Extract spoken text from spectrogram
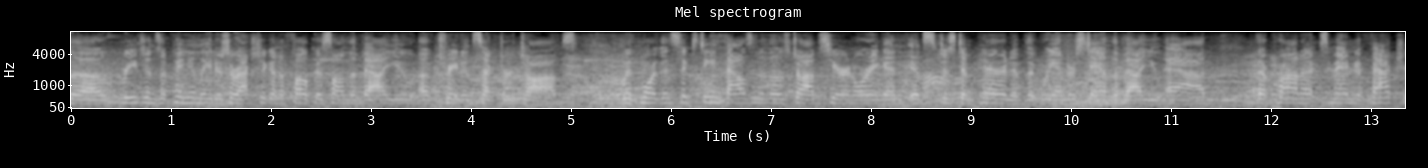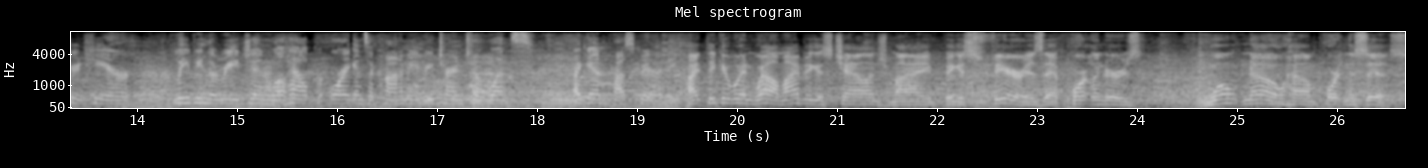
the region's opinion leaders are actually going to focus on the value of traded sector jobs. With more than 16,000 of those jobs here in Oregon, it's just imperative that we understand the value add that products manufactured here leaving the region will help Oregon's economy return to once again prosperity. I think it went well. My biggest challenge, my biggest fear is that Portlanders won't know how important this is.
